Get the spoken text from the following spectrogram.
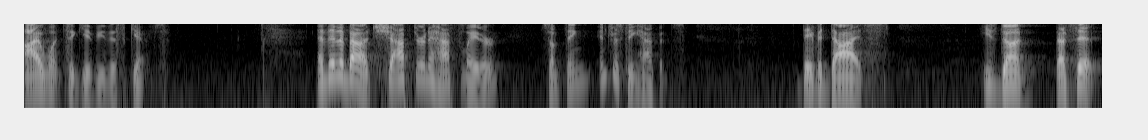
I want to give you this gift. And then, about a chapter and a half later, something interesting happens. David dies. He's done. That's it.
